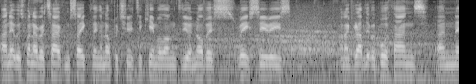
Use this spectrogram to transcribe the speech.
And it was when I retired from cycling, an opportunity came along to do a novice race series, and I grabbed it with both hands. And uh,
